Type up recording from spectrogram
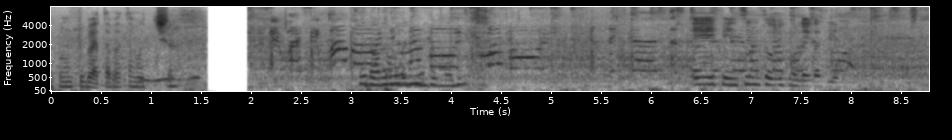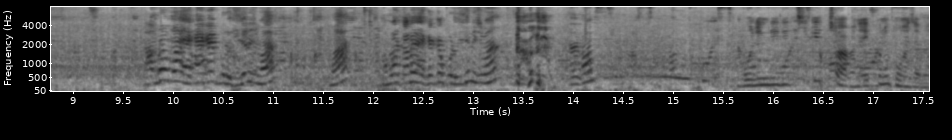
এখন একটু ব্যথা ব্যথা হচ্ছে। এই পেন্সিল তৈরি করলে এটা দিয়ে। আমরা মা একা একা করেছি জানিস মা? মা আমরা কানে একা একা পড়েছি জানিস মা? এখন? বোলিং দিয়ে দিচ্ছি কিচ্ছু হবে না এক্ষুনি কমে যাবে।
